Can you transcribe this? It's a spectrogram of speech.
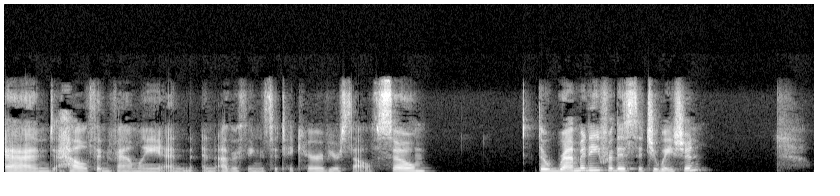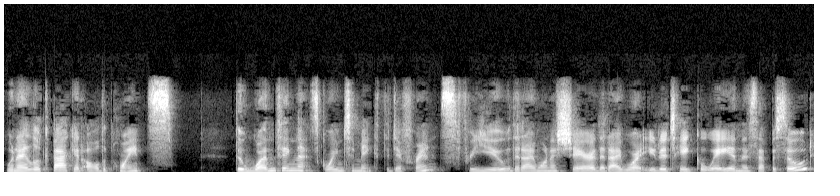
and health and family and, and other things to take care of yourself. So, the remedy for this situation, when I look back at all the points, the one thing that's going to make the difference for you that I want to share, that I want you to take away in this episode,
